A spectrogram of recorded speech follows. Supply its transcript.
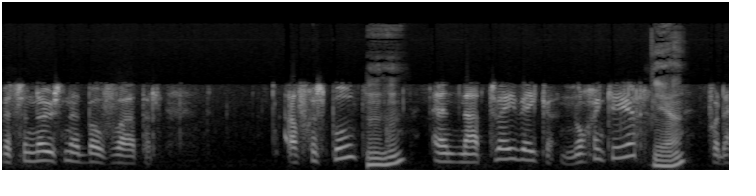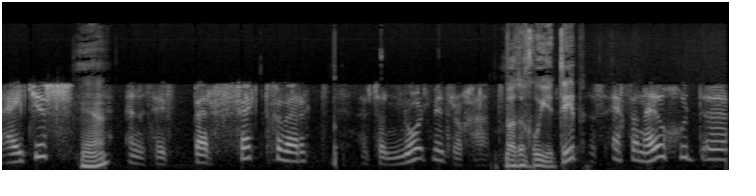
met zijn neus net boven water afgespoeld. Mhm. En na twee weken nog een keer Ja, voor de eitjes. ja. En het heeft perfect gewerkt. Heeft er nooit meer terug gehad. Wat een goede tip. Dat is echt een heel goed eh,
